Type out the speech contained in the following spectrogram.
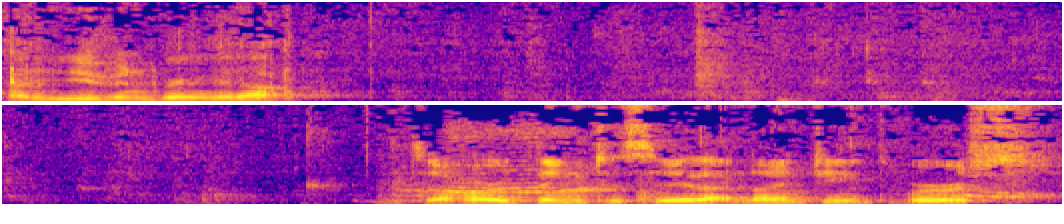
How do you even bring it up? It's a hard thing to say that 19th verse.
